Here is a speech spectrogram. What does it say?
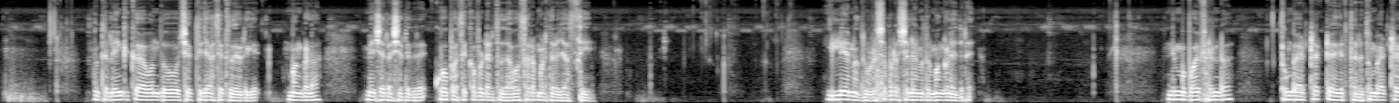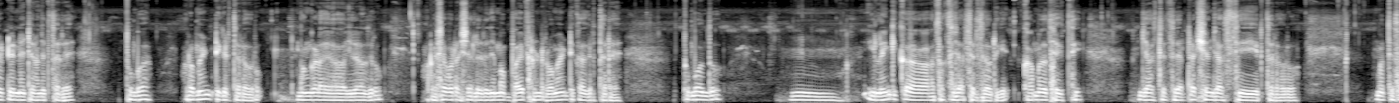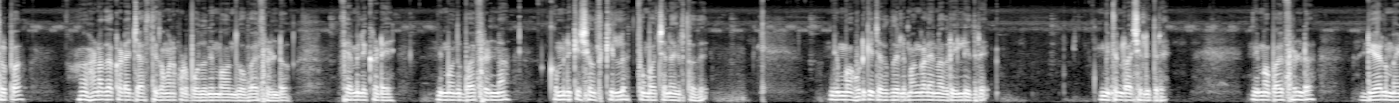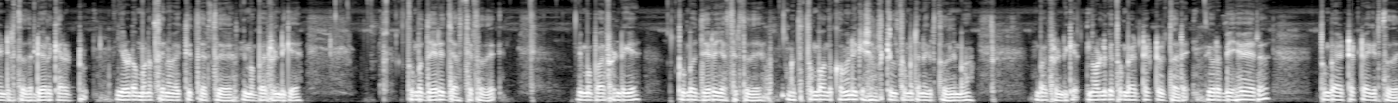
ಮತ್ತು ಲೈಂಗಿಕ ಒಂದು ಶಕ್ತಿ ಜಾಸ್ತಿ ಇರ್ತದೆ ಇವರಿಗೆ. ಮಂಗಳ ಮೇಷರಾಶಿಯಲ್ಲಿದ್ದರೆ ಕೋಪ ಸಿಕ್ಕಾಪಟ್ಟೆ ಇರ್ತದೆ ಅವಸರ ಮಾಡ್ತಾರೆ ಜಾಸ್ತಿ. ಇಲ್ಲಿ ಏನಾದರೂ ವೃಷಭ ರಾಶಿಯಲ್ಲಿ ಏನಾದರೂ ಮಂಗಳ ಇದ್ದರೆ ನಿಮ್ಮ ಬಾಯ್ ಫ್ರೆಂಡ್ ತುಂಬ ಅಟ್ರಾಕ್ಟಿವ್ ಆಗಿರ್ತಾರೆ, ತುಂಬ ಅಟ್ರಾಕ್ಟಿವ್ ನೇಚರ್ ಅಂದಿರ್ತಾರೆ, ತುಂಬ ರೊಮ್ಯಾಂಟಿಕ್ ಇರ್ತಾರೆ ಅವರು. ಮಂಗಳ ಏನಾದರೂ ವೃಷಭ ರಾಶಿಯಲ್ಲಿದ್ದರೆ ನಿಮ್ಮ ಬಾಯ್ ಫ್ರೆಂಡ್ ರೊಮ್ಯಾಂಟಿಕ್ ಆಗಿರ್ತಾರೆ, ತುಂಬ ಒಂದು ಈ ಲೈಂಗಿಕ ಆಸಕ್ತಿ ಜಾಸ್ತಿ ಇರ್ತದೆ ಅವರಿಗೆ. ಕಾಮದ ಶಕ್ತಿ ಜಾಸ್ತಿ ಇರ್ತದೆ ಅಟ್ರಾಕ್ಷನ್ ಜಾಸ್ತಿ ಇರ್ತಾರೆ ಅವರು. ಮತ್ತು ಸ್ವಲ್ಪ ಹಣದ ಕಡೆ ಜಾಸ್ತಿ ಗಮನ ಕೊಡ್ಬೋದು ನಿಮ್ಮ ಒಂದು ಬಾಯ್ ಫ್ರೆಂಡು ಫ್ಯಾಮಿಲಿ ಕಡೆ. ನಿಮ್ಮ ಒಂದು ಬಾಯ್ ಫ್ರೆಂಡ್ನ ಕಮ್ಯುನಿಕೇಷನ್ ಸ್ಕಿಲ್ ತುಂಬ ಚೆನ್ನಾಗಿರ್ತದೆ. ನಿಮ್ಮ ಹುಡುಗಿ ಜಾತಕದಲ್ಲಿ ಮಂಗಳ ಏನಾದರೂ ಇಲ್ಲಿದ್ದರೆ ಮಿಥುನ ರಾಶಿಯಲ್ಲಿದ್ದರೆ ನಿಮ್ಮ ಬಾಯ್ ಫ್ರೆಂಡ್ ಡ್ಯುಯಲ್ ಮೈಂಡ್ ಇರ್ತದೆ ಡ್ಯುಯಲ್ ಕ್ಯಾರೆಕ್ಟ್ರು ಎರಡು ಮನಸ್ಸಿನ ವ್ಯಕ್ತಿತ್ವ ಇರ್ತದೆ ನಿಮ್ಮ ಬಾಯ್ ಫ್ರೆಂಡಿಗೆ ತುಂಬ ಧೈರ್ಯ ಜಾಸ್ತಿ ಇರ್ತದೆ. ನಿಮ್ಮ ಬಾಯ್ ಫ್ರೆಂಡಿಗೆ ತುಂಬ ಧೈರ್ಯ ಜಾಸ್ತಿ ಇರ್ತದೆ. ಮತ್ತು ತುಂಬ ಒಂದು ಕಮ್ಯುನಿಕೇಷನ್ ಸ್ಕಿಲ್ ತುಂಬ ಚೆನ್ನಾಗಿರ್ತದೆ ನಿಮ್ಮ ಬಾಯ್ ಫ್ರೆಂಡಿಗೆ ನೋಡಲಿಕ್ಕೆ ತುಂಬ ಅಟ್ರಾಕ್ಟಿವ್ ಇರ್ತಾರೆ. ಇವರ ಬಿಹೇವಿಯರ್ ತುಂಬ ಅಟ್ರಾಕ್ಟಿವ್ ಆಗಿರ್ತದೆ.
